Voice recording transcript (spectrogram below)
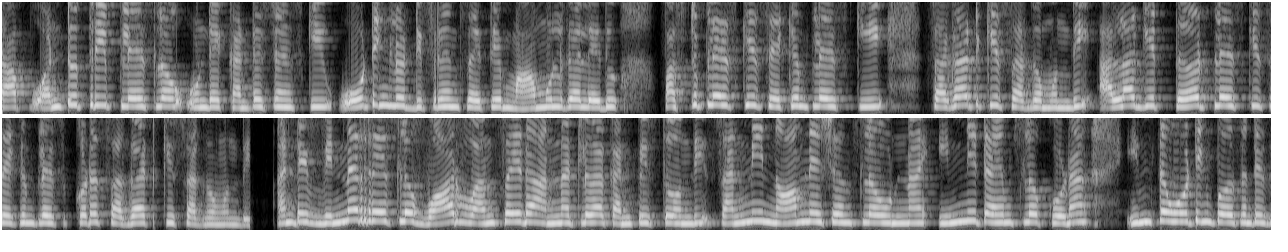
టాప్ వన్ టు త్రీ ప్లేస్లో ఉండే కంటెస్టెంట్స్కి ఓటింగ్లో డిఫరెన్స్ అయితే మామూలుగా లేదు. ఫస్ట్ ప్లేస్కి సెకండ్ ప్లేస్కి సగాటికి సగం ఉంది. అలాగే థర్డ్ ప్లేస్కి సెకండ్ ప్లేస్కి కూడా సగాటికి సగం ఉంది. అంటే విన్నర్ రేస్లో వార్ వన్ సైడ్ అన్నట్లుగా కనిపిస్తోంది. సన్నీ నామినేషన్స్లో ఉన్న ఇన్ని టైమ్స్లో కూడా ఇంత ఓటింగ్ పర్సంటేజ్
